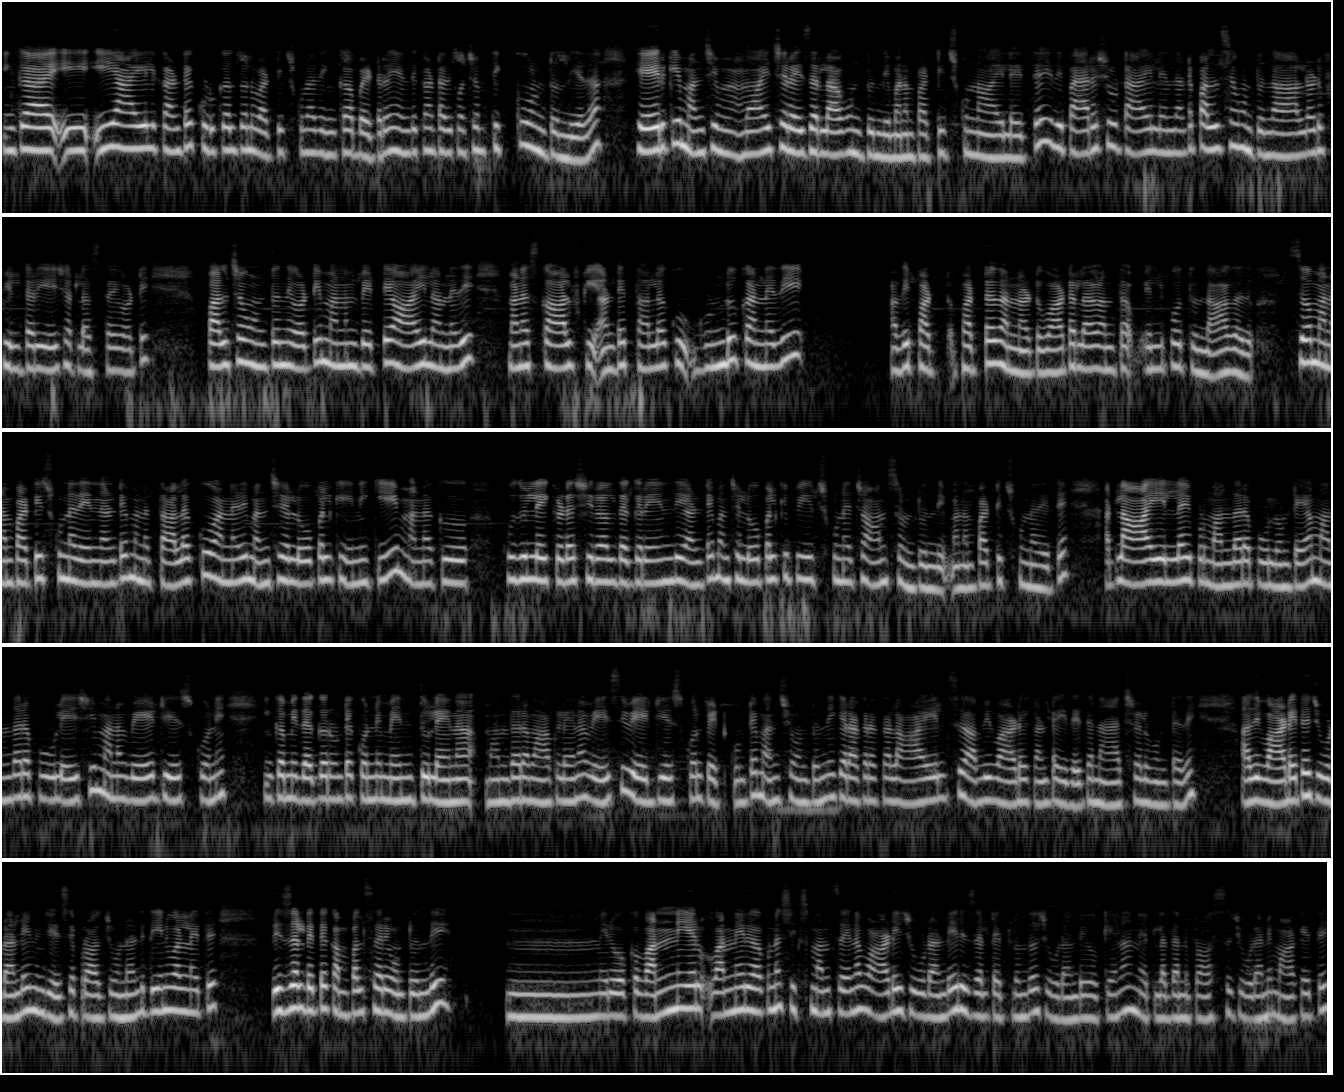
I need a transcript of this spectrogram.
ఇంకా ఈ ఈ ఆయిల్ కంటే కుడుకలతో పట్టించుకున్నది ఇంకా బెటర్. ఎందుకంటే అది కొంచెం థిక్ ఉంటుంది కదా. హెయిర్కి మంచి మాయిశ్చరైజర్ లాగా ఉంటుంది. మనం పట్టించుకున్న ఆయిల్ అయితే. ఇది పారాషూట్ ఆయిల్ ఏంటంటే పల్సే ఉంటుంది. ఆల్రెడీ ఫిల్టర్ చేసి అట్లా వస్తాయి కాబట్టి పల్చ ఉంటుంది కాబట్టి మనం పెట్టే ఆయిల్ అనేది మన స్కాల్ఫ్కి అంటే తలకు గుండుకు అనేది అది పట్ పట్టదు అన్నట్టు వాటర్ లాగా అంత వెళ్ళిపోతుంది ఆగదు. సో మనం పట్టించుకున్నది ఏంటంటే మన తలకు అన్నది మంచిగా లోపలికి ఇనికి మనకు కుదుళ్ళ ఇక్కడ శిరాల దగ్గర ఏంది అంటే మంచిగా లోపలికి పీల్చుకునే ఛాన్స్ ఉంటుంది. మనం పట్టించుకున్నది అయితే అట్లా ఆయిల్లో ఇప్పుడు మందార పూలు ఉంటాయి. ఆ మందార పూలు వేసి మనం వేడి చేసుకొని ఇంకా మీ దగ్గర ఉంటే కొన్ని మెంతులైనా మందారం ఆకులైనా వేసి వేడి చేసుకొని పెట్టుకుంటే మంచిగా ఉంటుంది. ఇక రకరకాల ఆయిల్స్ అవి వాడే కంటే ఇదైతే న్యాచురల్గా ఉంటుంది. అది వాడైతే చూడండి నేను చేసే ప్రాసెస్ చూడండి. దీనివల్ల అయితే రిజల్ట్ అయితే కంపల్సరీ ఉంటుంది. మీరు ఒక వన్ ఇయర్ వన్ ఇయర్ కాకుండా సిక్స్ మంత్స్ అయినా వాడి చూడండి రిజల్ట్ ఎట్లుందో చూడండి ఓకేనా? ఎట్లా దాని ప్రాసెస్ చూడండి. మాకైతే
